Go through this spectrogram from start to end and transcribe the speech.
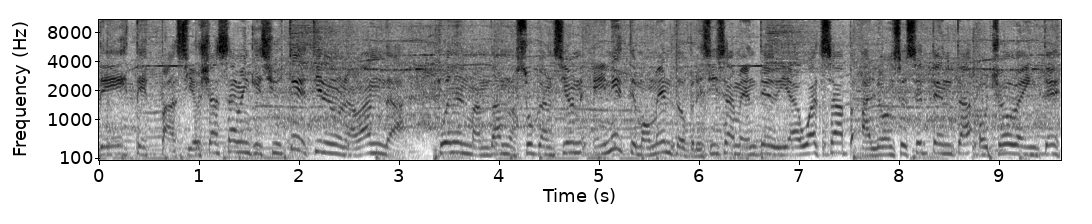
de este espacio. Ya saben que si ustedes tienen una banda, pueden mandarnos su canción en este momento precisamente vía WhatsApp al 1170 820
